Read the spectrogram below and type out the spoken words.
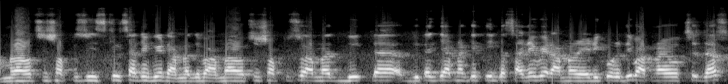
আমরা হচ্ছে সবকিছু স্কিল সার্টিফিকেট আমরা দিব। আমরা হচ্ছে সবকিছু, আমরা দুইটা দুইটা কি আপনাকে তিনটা সার্টিফিকেট আমরা রেডি করে দিব। আপনারা হচ্ছে জাস্ট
